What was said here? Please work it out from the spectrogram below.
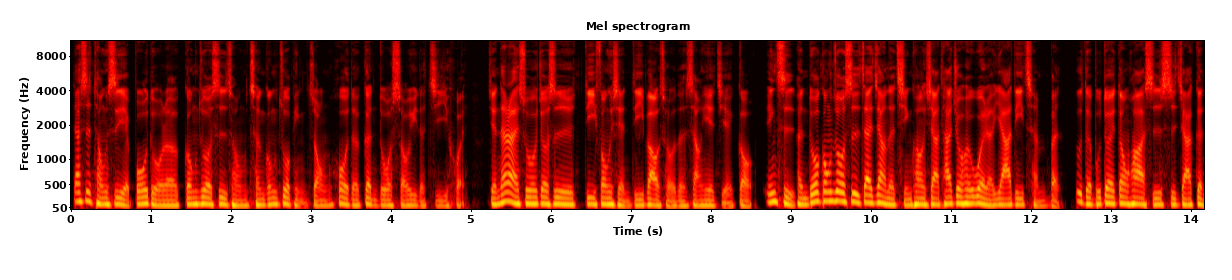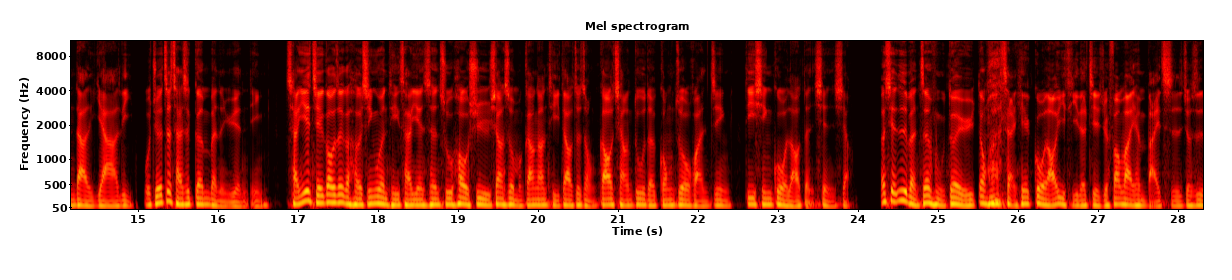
但是同时也剥夺了工作室从成功作品中获得更多收益的机会。简单来说，就是低风险低报酬的商业结构。因此，很多工作室在这样的情况下，他就会为了压低成本，不得不对动画师施加更大的压力。我觉得这才是根本的原因。产业结构这个核心问题，才延伸出后续像是我们刚刚提到这种高强度的工作环境、低薪过劳等现象。而且日本政府对于动画产业过劳议题的解决方法也很白痴，就是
